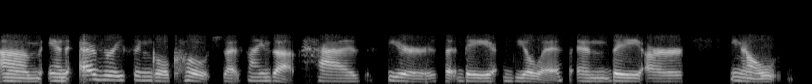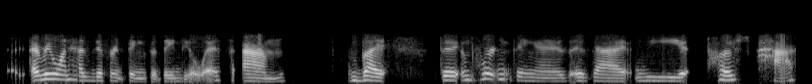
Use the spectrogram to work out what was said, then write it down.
Um, and every single coach that signs up has fears that they deal with, and they are, you know, everyone has different things that they deal with. Um, but the important thing is, is that we push past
